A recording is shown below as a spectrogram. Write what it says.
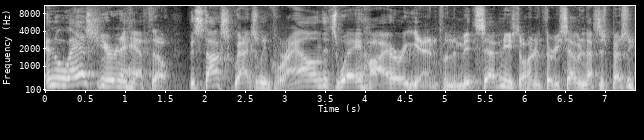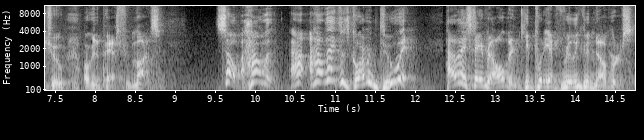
In the last year and a half, though, the stock's gradually ground its way higher again from the mid 70s to 137. That's especially true over the past few months. So how how the heck does Garmin do it? How do they stay relevant? Keep putting up really good numbers.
